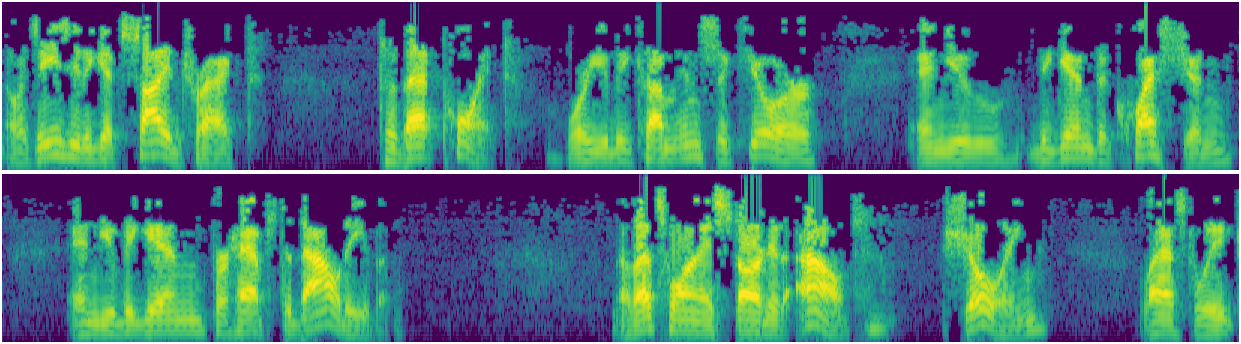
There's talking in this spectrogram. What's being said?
Now, it's easy to get sidetracked to that point where you become insecure and you begin to question and you begin perhaps to doubt even. Now, that's why I started out showing last week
